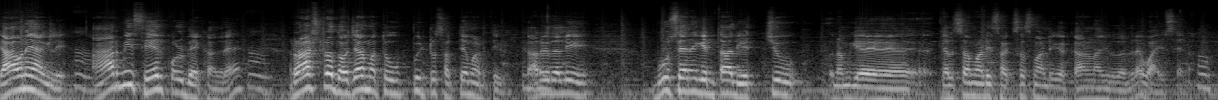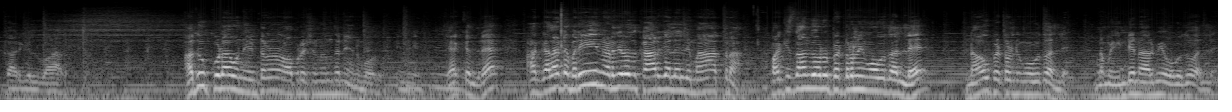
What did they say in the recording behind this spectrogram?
ಯಾವನೇ ಆಗಲಿ ಆರ್ಮಿ ಸೇರ್ಕೊಳ್ಬೇಕಾದ್ರೆ ರಾಷ್ಟ್ರ ಧ್ವಜ ಮತ್ತು ಉಪ್ಪಿಟ್ಟು ಸತ್ಯ ಮಾಡ್ತೀವಿ. ಕಾರ್ಯದಲ್ಲಿ ಭೂಸೇನೆಗಿಂತ ಅಲ್ಲಿ ಹೆಚ್ಚು ನಮಗೆ ಕೆಲಸ ಮಾಡಿ ಸಕ್ಸಸ್ ಮಾಡಲಿಕ್ಕೆ ಕಾರಣ ಆಗಿರೋದಂದ್ರೆ ವಾಯುಸೇನೆ ಕಾರ್ಗಿಲ್ ವಾರ್. ಅದು ಕೂಡ ಒಂದು ಇಂಟರ್ನಲ್ ಆಪರೇಷನ್ ಅಂತಲೇ ಅನ್ಬೋದು ನಿಮಗೆ. ಯಾಕೆಂದರೆ ಆ ಗಲಾಟೆ ಬರೀ ನಡೆದಿರೋದು ಕಾರ್ಗಲಲ್ಲಿ ಮಾತ್ರ. ಪಾಕಿಸ್ತಾನದವರು ಪೆಟ್ರೋಲಿಂಗ್ ಹೋಗೋದು ಅಲ್ಲೇ ನಾವು ಪೆಟ್ರೋಲಿಂಗ್ ಹೋಗೋದು ಅಲ್ಲೇ ನಮ್ಮ ಇಂಡಿಯನ್ ಆರ್ಮಿ ಹೋಗೋದು ಅಲ್ಲೇ.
